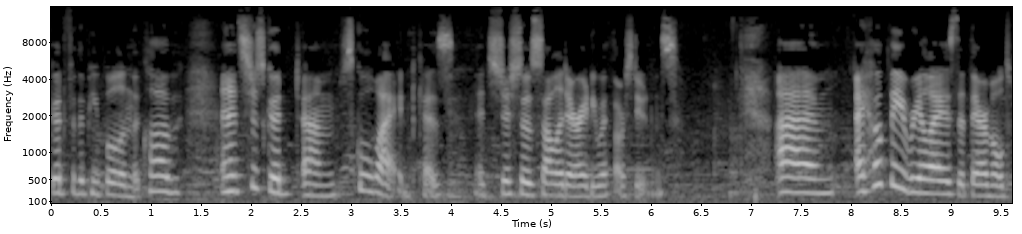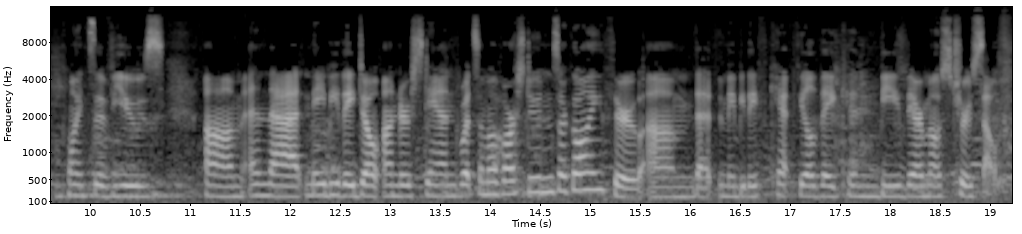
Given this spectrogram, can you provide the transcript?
good for the people in the club, and it's just good um, school wide because it just shows solidarity with our students. Um, I hope they realize that there are multiple points of views. Um, and that maybe they don't understand what some of our students are going through, um, that maybe they can't feel they can be their most true self.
